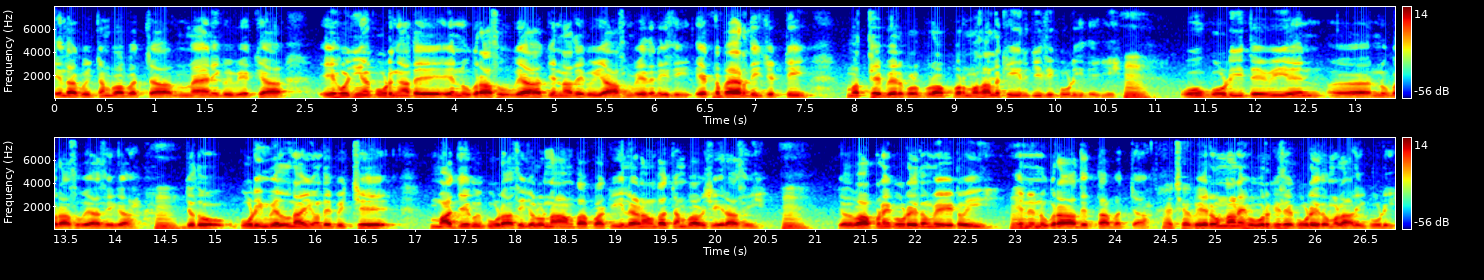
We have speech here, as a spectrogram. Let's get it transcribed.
ਇਹਦਾ ਕੋਈ ਚੰਬਾ ਬੱਚਾ ਮੈਂ ਨਹੀਂ ਕੋਈ ਵੇਖਿਆ। ਇਹੋ ਜੀਆਂ ਘੋੜੀਆਂ ਤੇ ਇਹ ਨੁਕਰਾ ਸੂ ਗਿਆ ਜਿਨ੍ਹਾਂ ਦੇ ਕੋਈ ਆਸਮੇਦ ਨਹੀਂ ਸੀ। ਇੱਕ ਪੈਰ ਦੀ ਚਿੱਟੀ ਮੱਥੇ ਬਿਲਕੁਲ ਪ੍ਰੋਪਰ ਮਸਾ ਲਖੀਰ ਜੀ ਸੀ ਘੋੜੀ ਦੇ ਜੀ। ਉਹ ਘੋੜੀ ਤੇ ਵੀ ਇਹ ਨੁਕਰਾ ਸੋਇਆ ਸੀਗਾ। ਜਦੋਂ ਘੋੜੀ ਮਿਲਣ ਆਈ ਉਹਦੇ ਪਿੱਛੇ ਮਾਝੇ ਕੋਈ ਘੋੜਾ ਸੀ ਚਲੋ ਨਾਮ ਤਾਂ ਆਪਾਂ ਕੀ ਲੈਣਾ ਉਹਦਾ ਚੰਬਾ ਵਿਸ਼ੇਰਾ ਸੀ। ਜਦੋਂ ਆਪਣੇ ਘੋੜੇ ਤੋਂ ਮੇਟ ਹੋਈ ਇਹਨੇ ਨੁਕਰਾ ਦਿੱਤਾ ਬੱਚਾ। ਫਿਰ ਉਹਨਾਂ ਨੇ ਹੋਰ ਕਿਸੇ ਘੋੜੇ ਤੋਂ ਮਿਲਾ ਲਈ ਘੋੜੀ।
